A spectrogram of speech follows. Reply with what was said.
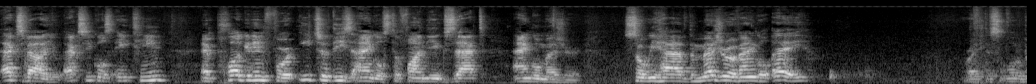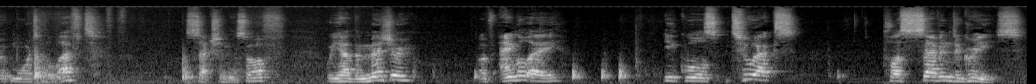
x value, x equals 18, and plug it in for each of these angles to find the exact angle measure. So we have the measure of angle A, write this a little bit more to the left, section this off. We have the measure of angle A equals 2x plus 7 degrees.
